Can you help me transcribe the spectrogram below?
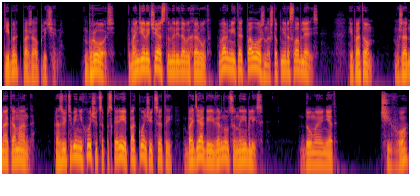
Киборг пожал плечами. «Брось. Командиры часто на рядовых орут. В армии так положено, чтоб не расслаблялись. И потом, мы же одна команда. Разве тебе не хочется поскорее покончить с этой бодягой и вернуться на Иблис? Думаю, нет. Чего?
